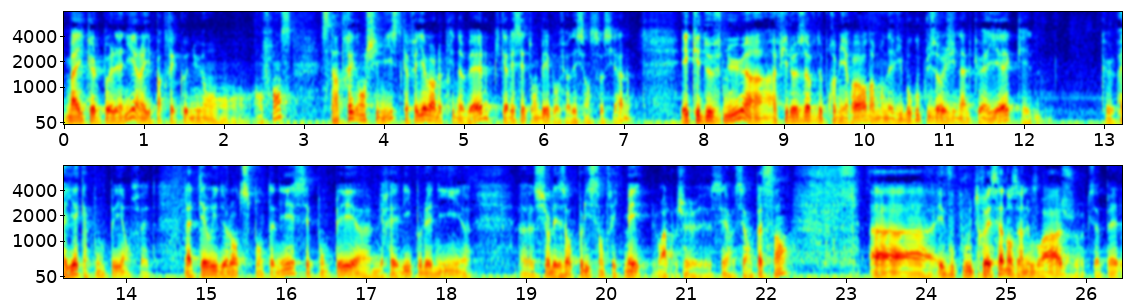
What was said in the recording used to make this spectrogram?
Michael Polanyi, alors il n'est pas très connu en, en France, c'est un très grand chimiste qui a failli avoir le prix Nobel, puis qui a laissé tomber pour faire des sciences sociales, et qui est devenu un, philosophe de premier ordre, à mon avis beaucoup plus original que Hayek, et que Hayek a pompé en fait. La théorie de l'ordre spontané, c'est pompé à Mihaly Polanyi euh, euh, sur les ordres polycentriques. Mais voilà, c'est en passant. Euh, et vous pouvez trouver ça dans un ouvrage qui s'appelle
